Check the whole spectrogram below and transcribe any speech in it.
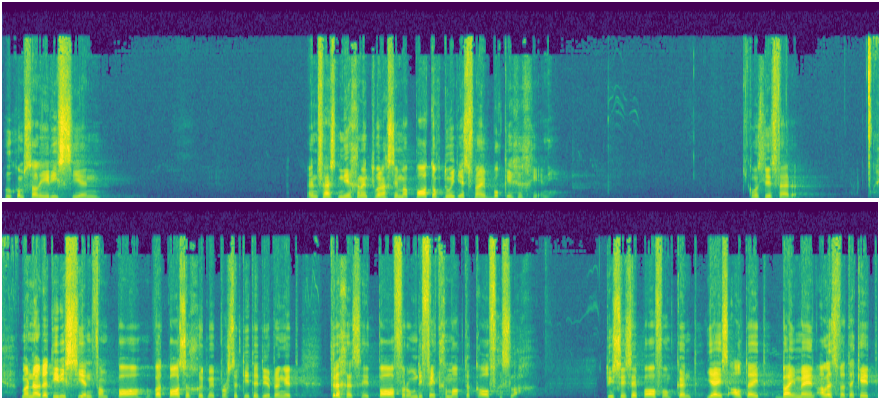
Hoekom sal hierdie seun in vers 29 sê maar pa het nog nooit eens vir my 'n bokkie gegee nie. Kom ons lees verder. Maar nou dat hierdie seun van pa wat pa so goed met prostituie deurbring het, terug is, het pa vir hom die vetgemaakte kalf geslag. Toe sê sy pa vir hom: "Kind, jy is altyd by my en alles wat ek het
